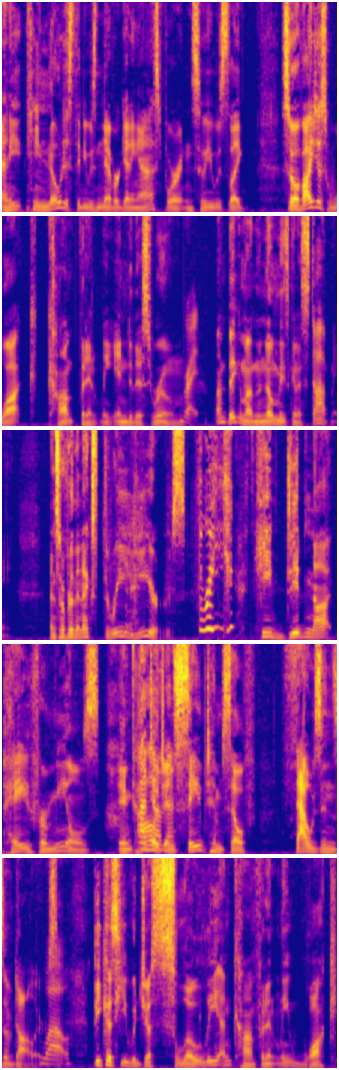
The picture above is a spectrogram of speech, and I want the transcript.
and he, he noticed that he was never getting asked for it. And so he was like, so if I just walk confidently into this room, Right. I'm big enough that nobody's going to stop me. And so for the next three years, Three years. he did not pay for meals in college and saved himself thousands of dollars. Wow. Because he would just slowly and confidently walk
